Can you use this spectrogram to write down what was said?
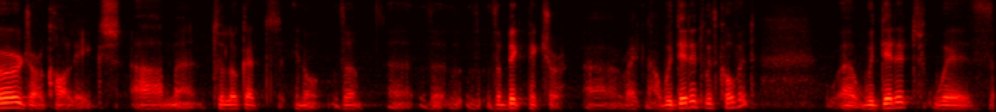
urge our colleagues um, uh, to look at, you know, the, uh, the, the, big picture uh, right now. We did it with COVID. Uh, we did it with,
